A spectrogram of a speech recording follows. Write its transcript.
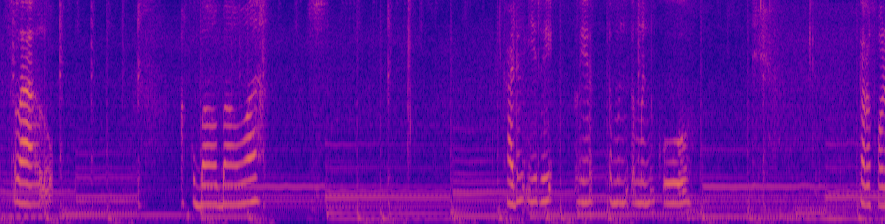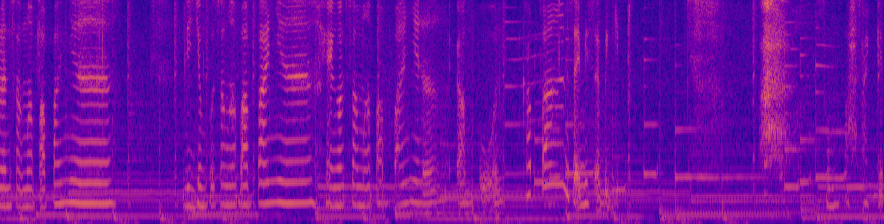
selalu aku bawa-bawa. Kadang iri lihat temen-temenku teleponan sama papanya dijemput sama papanya hangout sama papanya. Ya ampun kapan saya bisa begitu? Sumpah sakit.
